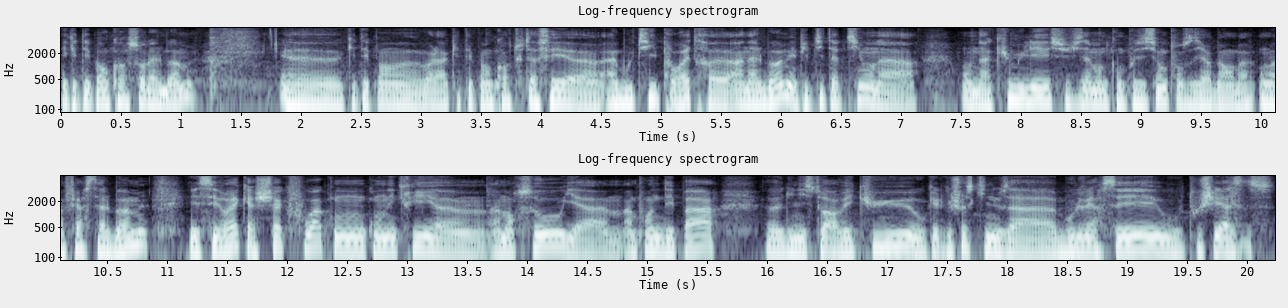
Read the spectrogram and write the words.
et qui n'étaient pas encore sur l'album. Euh, qui n'étaient pas euh, voilà qui étaient pas encore tout à fait euh, aboutis pour être euh, un album. Et puis petit à petit on a on a cumulé suffisamment de compositions pour se dire ben on va on va faire cet album. Et c'est vrai qu'à chaque fois qu'on qu'on écrit euh, un morceau il y a un point de départ d'une histoire vécue ou quelque chose qui nous a bouleversé ou touché assez,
